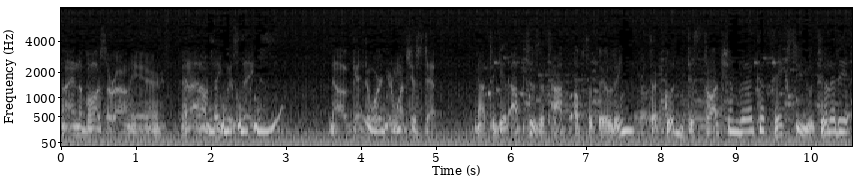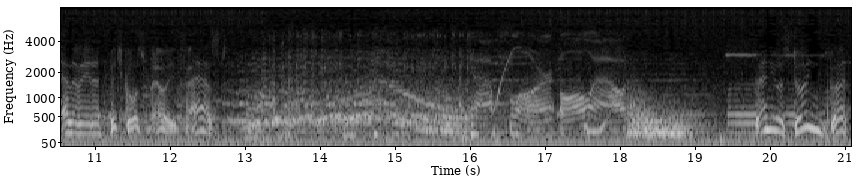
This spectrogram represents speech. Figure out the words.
I'm the boss around here, and I don't take mistakes. Now get to work and watch your step. Now, to get up to the top of the building, the good destruction worker takes the utility elevator, which goes very fast. Work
